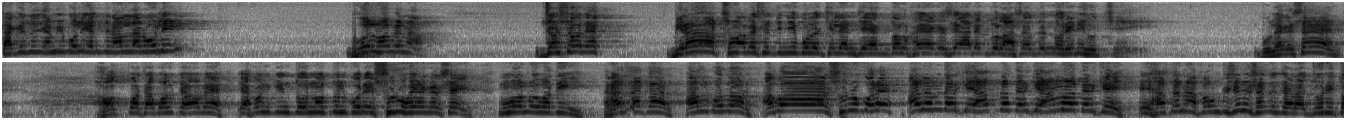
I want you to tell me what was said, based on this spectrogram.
তাকে যদি আমি বলি একজন আল্লাহর অলি ভুল হবে না। যশোর এক বিরাট সমাবেশে তিনি বলেছিলেন যে একদল খাইয়া গেছে আর একদল আসার জন্য রেডি হচ্ছে। ভুলে গেছেন? হক কথা বলতে হবে। এখন কিন্তু নতুন করে শুরু হয়ে গেছে। মৌলবাদী, রাজাকার, আলবদর আবার শুরু করে আলমদেরকে, আপনাদেরকে, আমাদেরকে। এই হাসানা ফাউন্ডেশনের সাথে যারা জড়িত,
